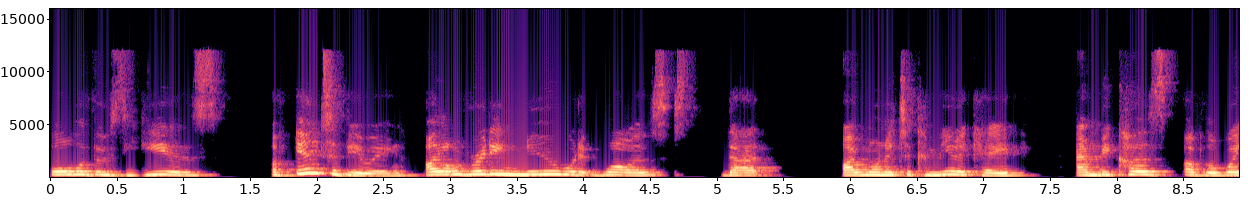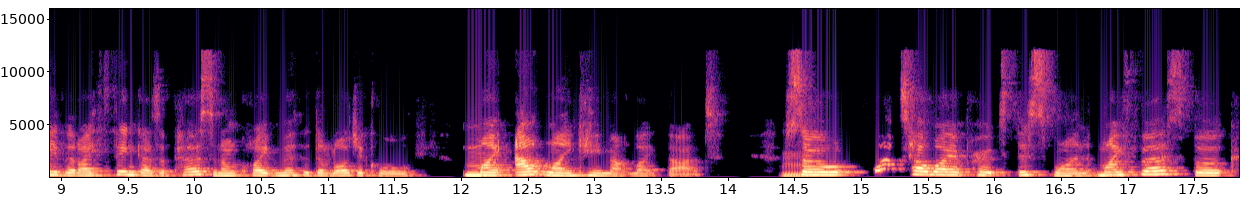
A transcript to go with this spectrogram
all of those years of interviewing. I already knew what it was that I wanted to communicate. And because of the way that I think as a person, I'm quite methodological, my outline came out like that. Mm. So that's how I approached this one. My first book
